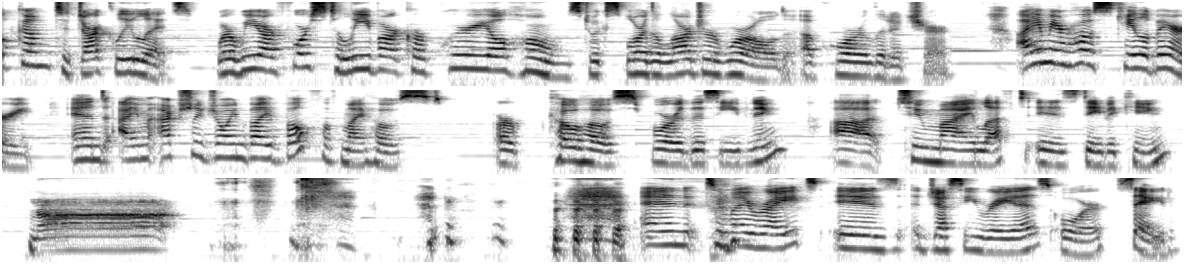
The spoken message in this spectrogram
Welcome to Darkly Lit, where we are forced to leave our corporeal homes to explore the larger world of horror literature. I am your host, Kayla Berry, and I'm actually joined by both of my hosts, or co hosts, for this evening. Uh, to my left is David King, and to my right is Jesse Reyes, or Sade.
